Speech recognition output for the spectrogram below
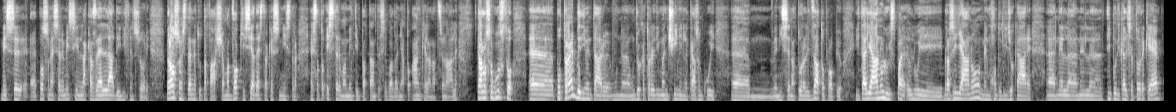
messe, eh, possono essere essere messi nella casella dei difensori. Però sono esterne tutta fascia. Mazzocchi sia a destra che a sinistra è stato estremamente impattante, si è guadagnato anche la nazionale. Carlos Augusto eh, potrebbe diventare un, un, giocatore di Mancini nel caso in cui eh, venisse naturalizzato proprio italiano, lui, lui, brasiliano nel modo di giocare, eh, nel, nel tipo di calciatore che è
